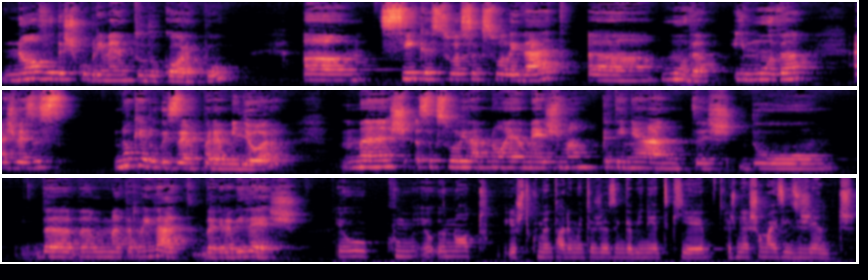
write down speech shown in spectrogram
novo descobrimento do corpo, um, sim que a sua sexualidade uh, muda. E muda, às vezes, não quero dizer para melhor, mas a sexualidade não é a mesma que tinha antes do, da, da maternidade, da gravidez. Eu eu, eu noto este comentário muitas vezes em gabinete que é as mulheres são mais exigentes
